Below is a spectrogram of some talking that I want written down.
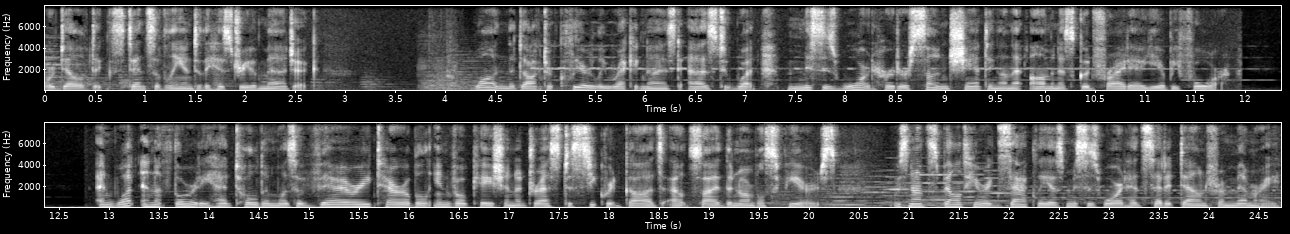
or delved extensively into the history of magic. One the doctor clearly recognized as to what Mrs. Ward heard her son chanting on that ominous Good Friday a year before and what an authority had told him was a very terrible invocation addressed to secret gods outside the normal spheres. It was not spelled here exactly as Mrs. Ward had set it down from memory,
